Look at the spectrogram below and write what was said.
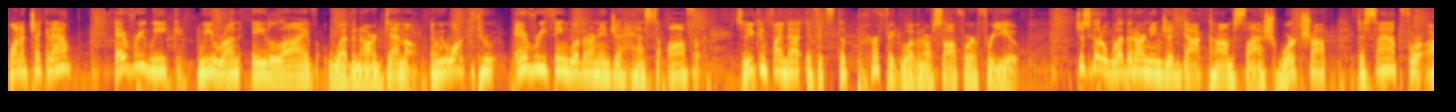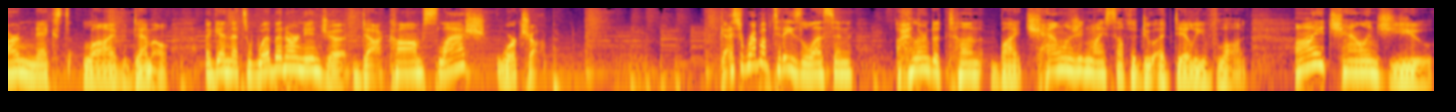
Want to check it out? Every week, we run a live webinar demo, and we walk you through everything Webinar Ninja has to offer, so you can find out if it's the perfect webinar software for you. Just go to webinarninja.com slash workshop to sign up for our next live demo. Again, that's webinarninja.com slash workshop. Guys, to wrap up today's lesson, I learned a ton by challenging myself to do a daily vlog. I challenge you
